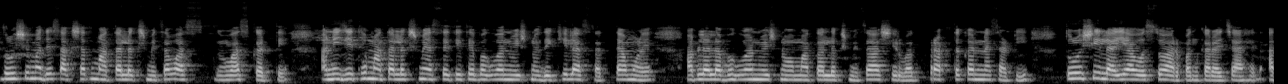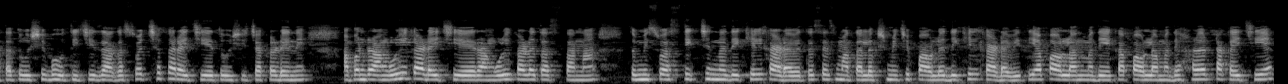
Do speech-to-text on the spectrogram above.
तुळशीमध्ये साक्षात माता लक्ष्मीचा वास वास करते. आणि जिथे माता लक्ष्मी असते तिथे भगवान विष्णू देखील असतात. त्यामुळे आपल्याला भगवान विष्णू व माता लक्ष्मीचा आशीर्वाद प्राप्त करण्यासाठी तुळशीला या वस्तू अर्पण करायच्या आहेत. आता तुळशीभोवतीची जागा स्वच्छ करायची आहे. तुळशीच्या कडेने आपण रांगोळी काढायची आहे. रांगोळी काढत असताना तुम्ही स्वस्तिक चिन्ह देखील काढावे तसेच माता लक्ष्मीची पावलं देखील काढावीत. या पावलांमध्ये एका पावलामध्ये हळद टाकायची आहे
